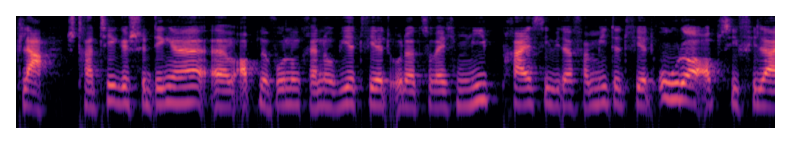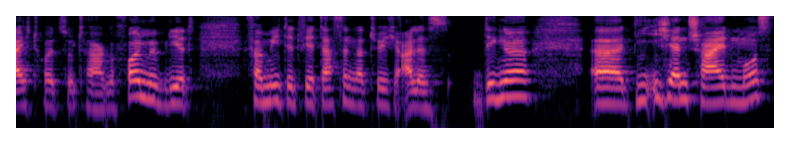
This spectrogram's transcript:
klar, strategische Dinge, äh, ob eine Wohnung renoviert wird oder zu welchem Mietpreis sie wieder vermietet wird oder ob sie vielleicht heutzutage vollmöbliert vermietet wird, das sind natürlich alles Dinge, äh, die ich entscheiden muss.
